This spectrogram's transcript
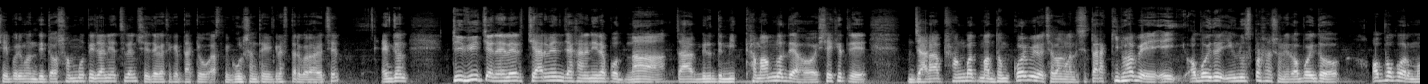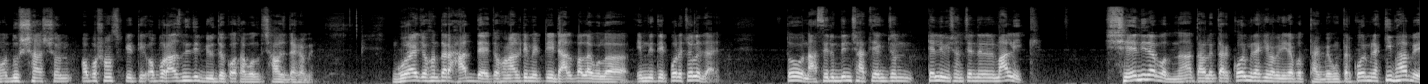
সেই পরিমাণ দিতে অসম্মতি জানিয়েছিলেন, সেই জায়গা থেকে তাকেও আজকে গুলশান থেকে গ্রেফতার করা হয়েছে। একজন টিভি চ্যানেলের চেয়ারম্যান যেখানে নিরাপদ না, তার বিরুদ্ধে মিথ্যা মামলা দেওয়া হয়, সেক্ষেত্রে যারা সংবাদ মাধ্যম কর্মী রয়েছে বাংলাদেশে, তারা কীভাবে এই অবৈধ ইউনুস প্রশাসনের অবৈধ অপকর্ম, দুঃশাসন, অপসংস্কৃতি, অপরাজনীতির বিরুদ্ধে কথা বলতে সাহস দেখাবে? গোড়ায় যখন তার হাত দেয়, তখন আলটিমেটলি ডালপালাগুলো এমনিতেই পরে চলে যায়। তো নাসিরুদ্দিন সাথী একজন টেলিভিশন চ্যানেলের মালিক, সে নিরাপদ না, তাহলে তার কর্মীরা কীভাবে নিরাপদ থাকবে এবং তার কর্মীরা কীভাবে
